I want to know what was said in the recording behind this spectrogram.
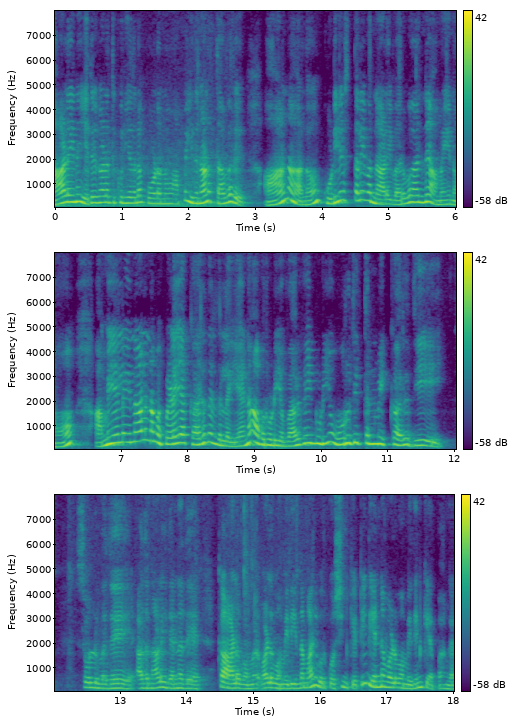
நாளைன்னு எதிர்காலத்துக்குரியதெல்லாம் போடணும். அப்போ இதனால் தவறு. ஆனாலும் குடியரசுத் தலைவர் நாளை வருவார்னு அமையணும். அமையலைனாலும் நம்ம பிழையாக கருதுறதில்லை. ஏன்னா அவருடைய வருகையினுடைய உறுதித்தன்மை கருதி சொல்லுவது. அதனால் இது என்னது? காலவம வலுவமைதி. இந்த மாதிரி ஒரு கொஷின் கேட்டு இது என்ன வலுவமைதின்னு கேட்பாங்க.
